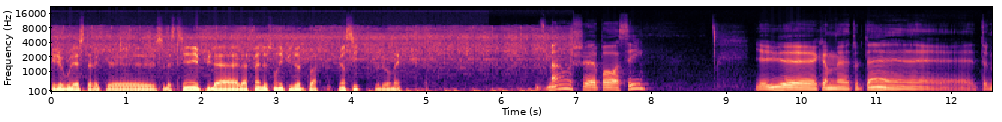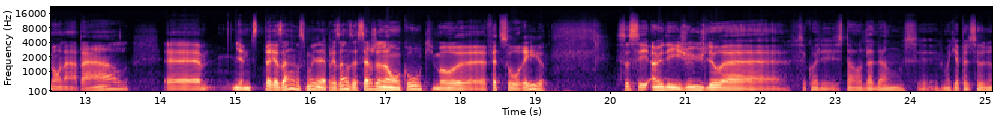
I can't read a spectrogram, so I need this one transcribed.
et je vous laisse avec euh, Sébastien et puis la, la fin de son épisode quoi. Merci, bonne journée. Dimanche euh, passé, il y a eu, euh, comme euh, tout le temps, euh, tout le monde en parle. Il y a une petite présence, moi, la présence de Serge Denoncourt qui m'a fait sourire. Ça, c'est un des juges, là, c'est quoi, les stars de la danse, comment ils appellent ça, là?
